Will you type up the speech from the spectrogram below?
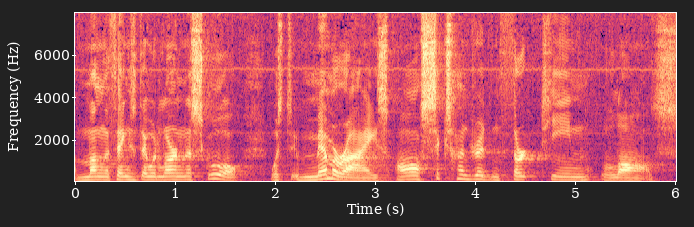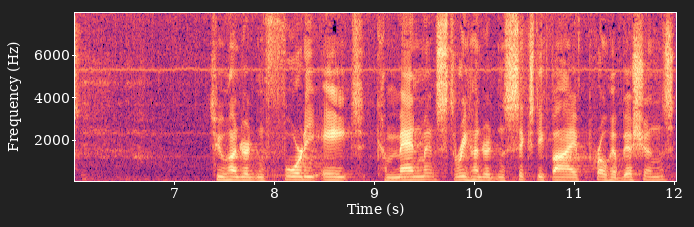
Among the things that they would learn in the school was to memorize all 613 laws, 248 commandments, 365 prohibitions.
